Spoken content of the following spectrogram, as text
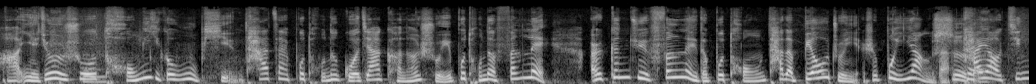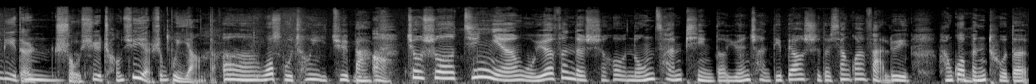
啊，也就是说，同一个物品，它在不同的国家可能属于不同的分类，而根据分类的不同，它的标准也是不一样的，是它要经历的手续程序也是不一样的。嗯，我补充一句吧，嗯，就说今年五月份的时候，农产品的原产地标识的相关法律，韩国本土的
